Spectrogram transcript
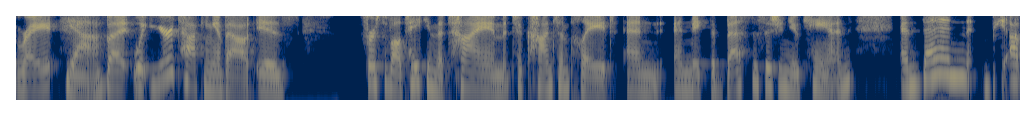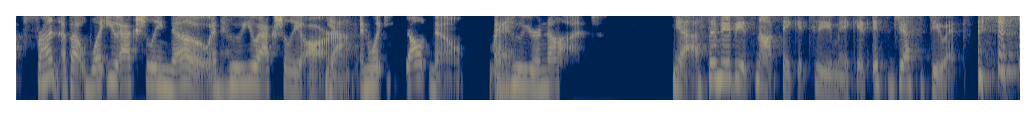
Right. Yeah. But what you're talking about is first of all taking the time to contemplate and and make the best decision you can and then be upfront about what you actually know and who you actually are yeah. and what you don't know right. and who you're not yeah so maybe it's not fake it till you make it it's just do it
